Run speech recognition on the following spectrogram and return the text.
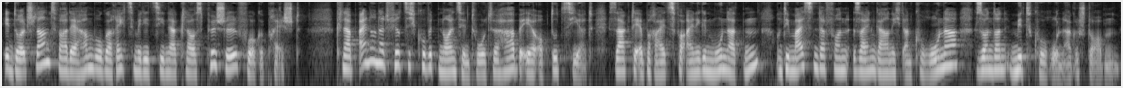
In Deutschland war der Hamburger Rechtsmediziner Klaus Püschel vorgeprescht. Knapp 140 Covid-19-Tote habe er obduziert, sagte er bereits vor einigen Monaten, und die meisten davon seien gar nicht an Corona, sondern mit Corona gestorben.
